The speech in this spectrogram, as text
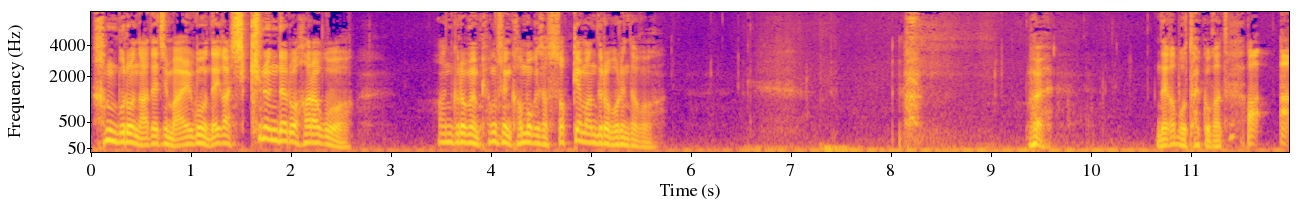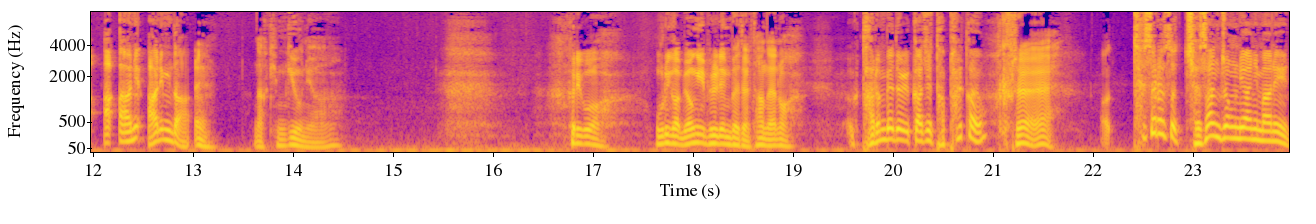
함부로 나대지 말고 내가 시키는 대로 하라고. 안 그러면 평생 감옥에서 썩게 만들어 버린다고. 왜? 내가 못할 것 같아? 아, 아, 아 아니, 아닙니다. 예. 나 김기훈이야. 그리고 우리가 명의 빌린 배들 다 내놔. 다른 배들까지 다 팔까요? 그래. 어, 태산에서 재산 정리하니만이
